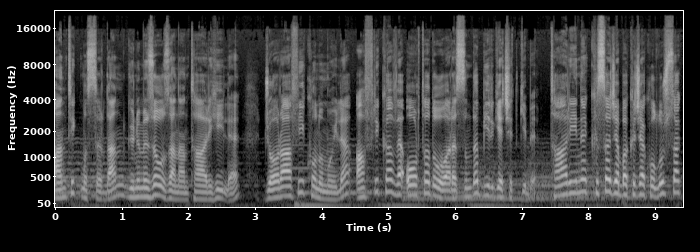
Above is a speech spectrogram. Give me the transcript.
Antik Mısır'dan günümüze uzanan tarihiyle, coğrafi konumuyla Afrika ve Orta Doğu arasında bir geçit gibi. Tarihine kısaca bakacak olursak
